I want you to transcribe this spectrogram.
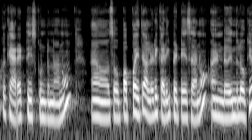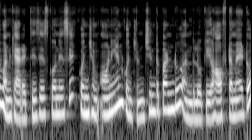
ఒక క్యారెట్ తీసుకుంటున్నాను. సో పప్పు అయితే ఆల్రెడీ కడిగి పెట్టేశాను. అండ్ ఇందులోకి వన్ క్యారెట్ తీసేసుకొనేసి కొంచెం ఆనియన్ కొంచెం చింతపండు అందులోకి హాఫ్ టమాటో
